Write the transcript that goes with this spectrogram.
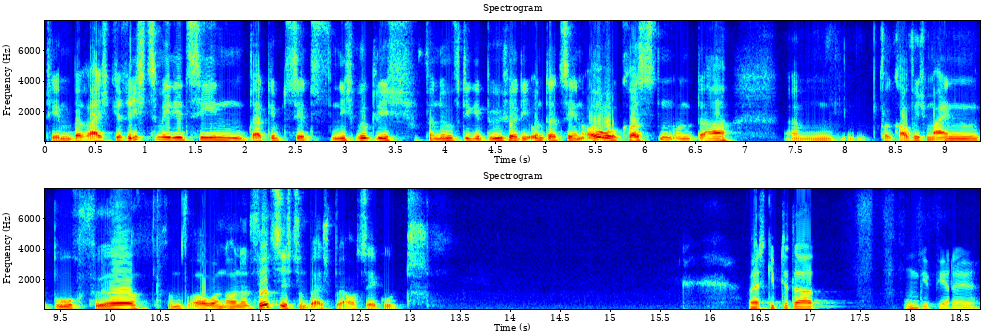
Themenbereich Gerichtsmedizin. Da gibt es jetzt nicht wirklich vernünftige Bücher, die unter 10 Euro kosten. Und da ähm, verkaufe ich mein Buch für 5,49 Euro zum Beispiel auch sehr gut. Weil es gibt ja da ungefähre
